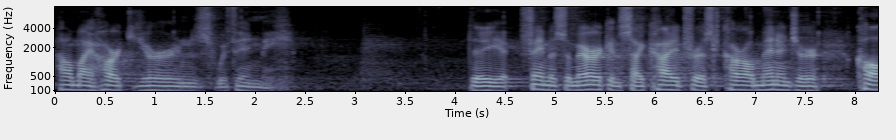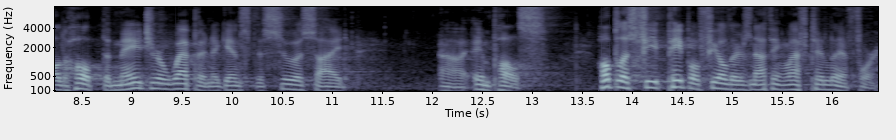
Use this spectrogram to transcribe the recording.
How my heart yearns within me. The famous American psychiatrist Karl Menninger called hope the major weapon against the suicide uh, impulse. Hopeless people feel there's nothing left to live for.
